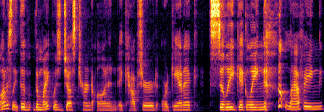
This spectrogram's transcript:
Honestly, the the mic was just turned on and it captured organic, silly, giggling, laughing,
